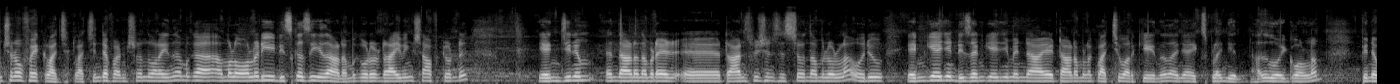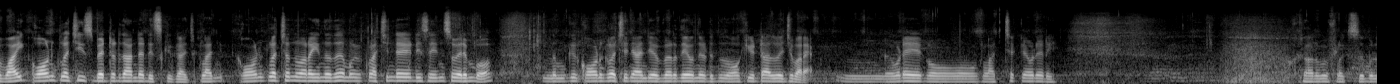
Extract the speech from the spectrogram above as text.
function of a clutch ക്ലച്ചിന്റെ ഫങ്ഷൻ എന്ന് പറയുന്നത് നമുക്ക് നമ്മൾ ഓൾറെഡി ഡിസ്കസ് ചെയ്തതാണ്. നമുക്ക് ഒരു ഡ്രൈവിംഗ് ഷാഫ്റ്റ് ഉണ്ട്. എഞ്ചിനും എന്താണ് നമ്മുടെ ട്രാൻസ്മിഷൻ സിസ്റ്റവും തമ്മിലുള്ള ഒരു എൻഗേജും ഡിസെൻഗേജ്മെന്റ് ആയിട്ടാണ് നമ്മൾ ക്ലച്ച് വർക്ക് ചെയ്യുന്നത്. അത് ഞാൻ എക്സ്പ്ലെയിൻ ചെയ്യുന്നത് അത് നോക്കിക്കൊള്ളണം. പിന്നെ why cone clutch is better than the disc clutch cone clutch എന്ന് പറയുന്നത് നമുക്ക് ക്ലച്ചിന്റെ ഡിസൈൻസ് വരുമ്പോൾ നമുക്ക് കോൺ ക്ലച്ച് ഞാൻ വെറുതെ ഒന്ന് എടുത്ത് നോക്കിയിട്ട് അത് വെച്ച് പറയാം. എവിടെ ക്ലച്ചൊക്കെ എവിടെയാണ് curve flexible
